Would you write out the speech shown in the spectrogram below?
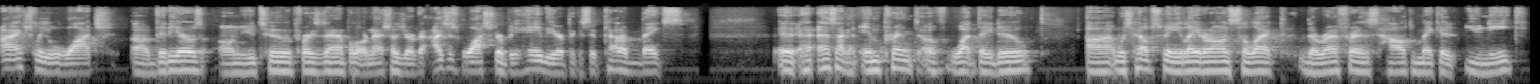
I actually watch uh, videos on YouTube, for example, or National Geographic. I just watch their behavior because it kind of makes it has like an imprint of what they do, uh, which helps me later on select the reference, how to make it unique,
